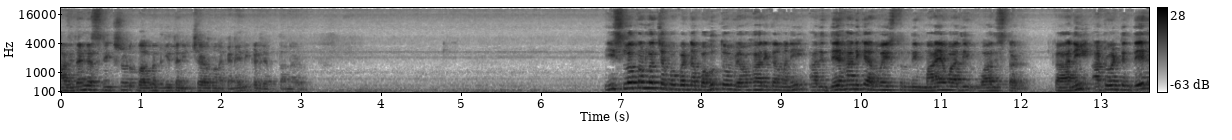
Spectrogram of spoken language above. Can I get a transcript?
ఆ విధంగా శ్రీకృష్ణుడు భగవద్గీతను ఇచ్చాడు మనకు అనేది ఇక్కడ చెప్తున్నాడు. ఈ శ్లోకంలో చెప్పబడిన బహుత్వం వ్యవహారికమని అది దేహానికి అన్వయిస్తుంది మాయవాది వాదిస్తాడు. కానీ అటువంటి దేహ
